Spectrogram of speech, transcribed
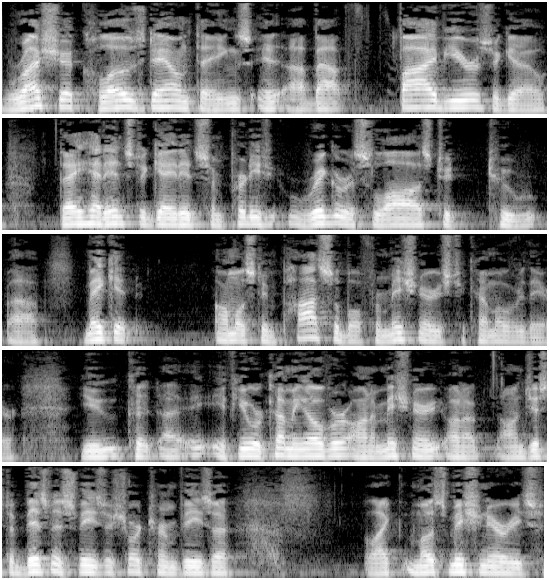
Russia closed down things uh, about five years ago. They had instigated some pretty rigorous laws to to uh, make it almost impossible for missionaries to come over there. You could, uh, if you were coming over on a missionary on a on just a business visa, short-term visa, like most missionaries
